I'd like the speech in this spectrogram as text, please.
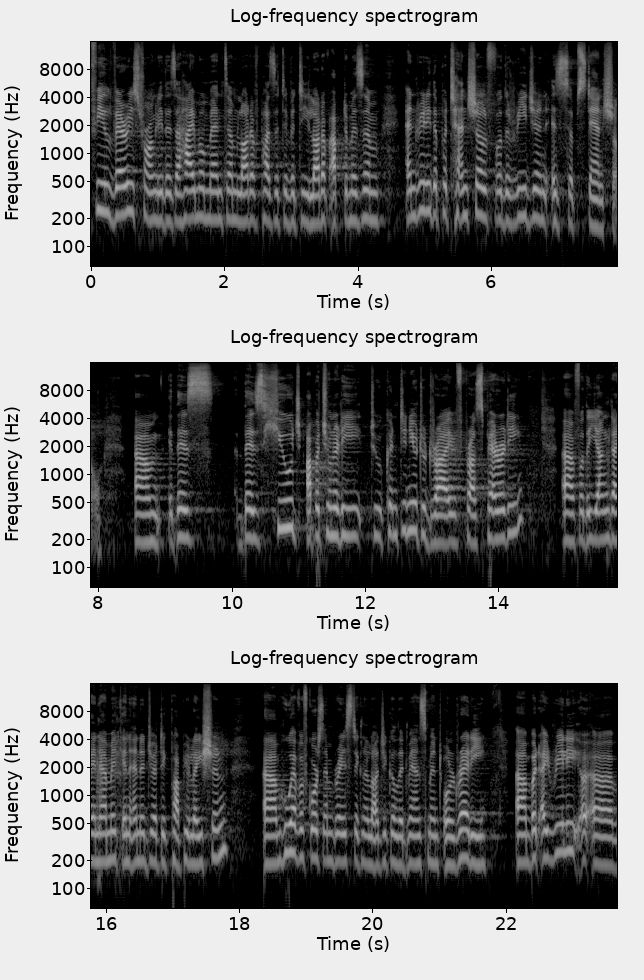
feel very strongly there's a high momentum, a lot of positivity, a lot of optimism, and really the potential for the region is substantial. Um, there's, there's huge opportunity to continue to drive prosperity uh, for the young, dynamic, and energetic population, um, who have, of course, embraced technological advancement already. Um, but I really uh, uh,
